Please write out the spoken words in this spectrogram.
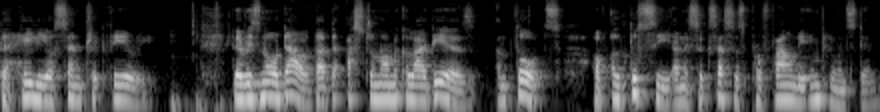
the heliocentric theory, there is no doubt that the astronomical ideas and thoughts of Al-Tusi and his successors profoundly influenced him.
